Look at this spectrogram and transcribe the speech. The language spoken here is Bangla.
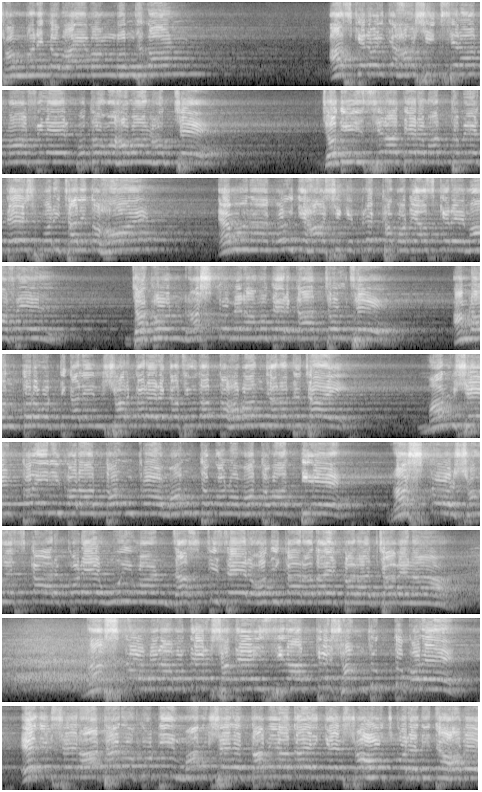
সম্মানিত ভাই এবং বন্ধুগণ, আজকের ঐতিহাসিক সিরাত মাহফিলের প্রথম আহ্বান হচ্ছে, যদি সিরাতের মাধ্যমে দেশ পরিচালিত হয়, এমন এক ঐতিহাসিক প্রেক্ষাপটে আজকের এই মাহফিল যখন রাষ্ট্র মেরামতের কাজ চলছে, আমরা অন্তর্বর্তীকালীন সরকারের কাছে উদাত্ত আহ্বান জানাতে চাই, মানুষের তৈরি করা তন্ত্র, মন্ত্র কোনো মতবাদ দিয়ে রাষ্ট্র সংস্কার করে উই ওয়ান্ট জাস্টিসের অধিকার আদায় করা যাবে না। রাষ্ট্র মেরামতের সাথে সিরাতকে সংযুক্ত করে এদেশের আঠারো কোটি মানুষের দাবি আদায়কে সহজ করে দিতে হবে।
